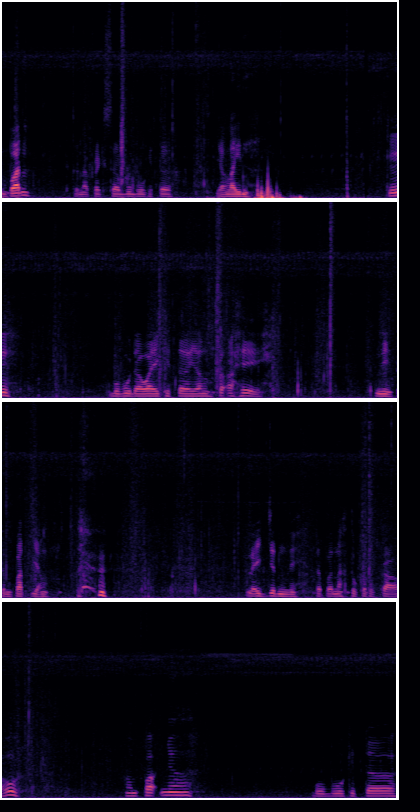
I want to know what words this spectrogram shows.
umpan. Kita nak periksa bubu kita yang lain. Ok bubu dawai kita yang terakhir. Ni tempat yang legend ni. Kita pernah tukar-tukar. Oh, nampaknya bubu kita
